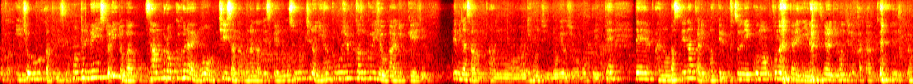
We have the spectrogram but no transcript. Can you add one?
なんか印象が深かったですね。本当にメインストリートが3ブロックぐらいの小さな村なんですけれどもそのうちの250家族以上が日系人。で皆さんあの日本人の名字を持っていてであのバス停なんかに待ってると普通にこのこの辺りにいらっしゃる日本人の方みたいな人が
